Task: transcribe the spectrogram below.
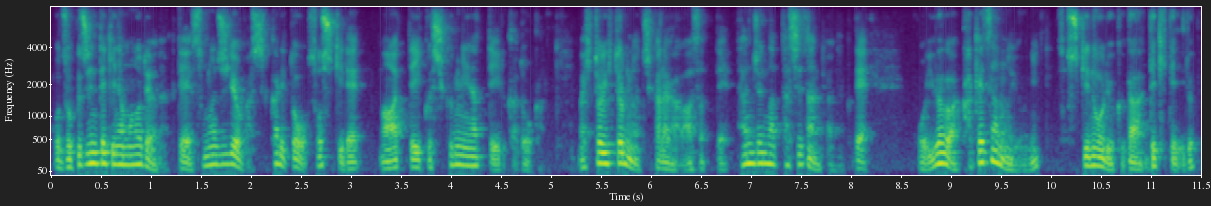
こう俗人的なものではなくて、その事業がしっかりと組織で回っていく仕組みになっているかどうか。まあ、一人一人の力が合わさって、単純な足し算ではなくて、こういわば掛け算のように組織能力ができている。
